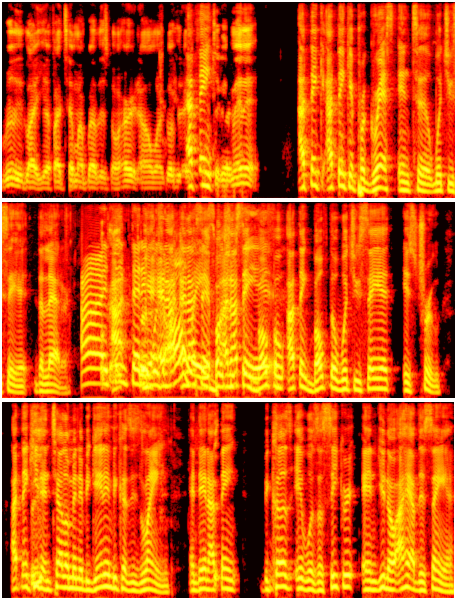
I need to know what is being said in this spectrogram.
really like, yeah, if I tell my brother it's gonna hurt, I don't want to go through that." I that. think. Took a minute. I think. I think it progressed into what you said, the latter. I Okay. think that it Yeah, was and I, always and I said, but what and you I think said. both of I think both of what you said is true. I think he didn't tell him in the beginning because he's lame, and then I think because it was a secret, and you know, I have this saying:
